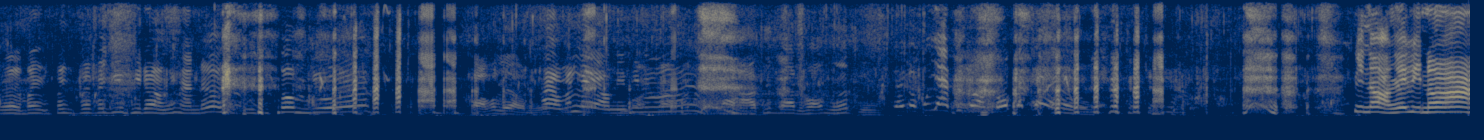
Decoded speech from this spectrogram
เออไปไปไปไปยืมพี่น้องนี่หันเด้อสิต้มอยู่ขาวมาแล้วนี่ข้าวมันแล้วนี่พี่น้องหาที่บ้านพร้อมเงิน พี่น้องเอ้ยพี่น้อง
